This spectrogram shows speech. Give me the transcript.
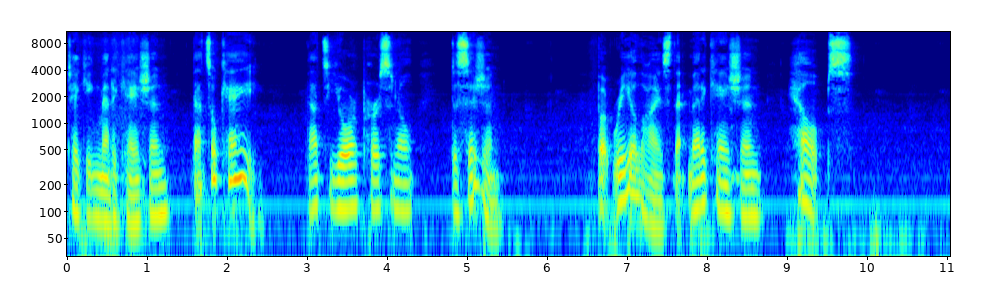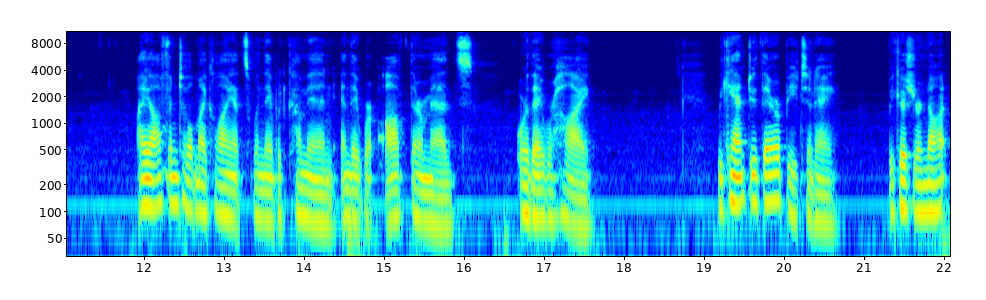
taking medication, that's okay. That's your personal decision. But realize that medication helps. I often told my clients when they would come in and they were off their meds or they were high, we can't do therapy today because you're not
